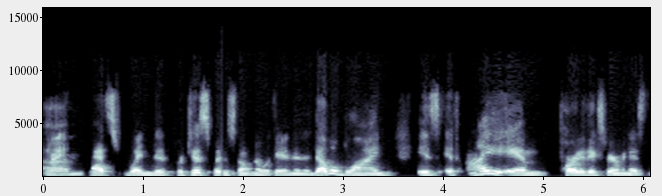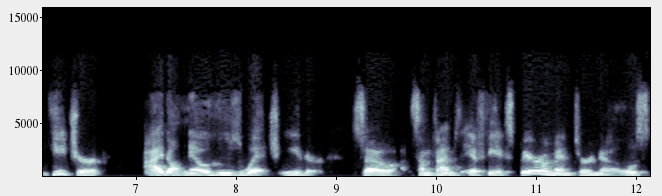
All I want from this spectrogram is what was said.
Um, That's when the participants don't know what they're in. And the double blind is if I am part of the experiment as the teacher, I don't know who's which either. So sometimes if the experimenter knows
